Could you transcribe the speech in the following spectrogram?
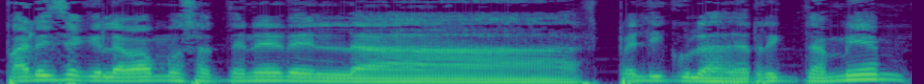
Parece que la vamos a tener en las películas de Rick también.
